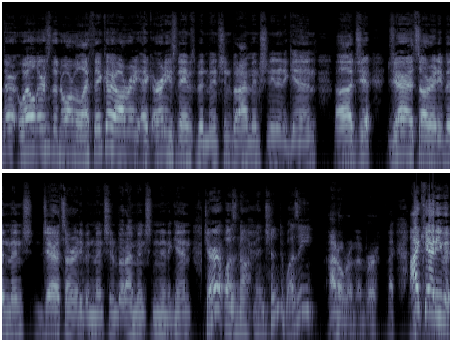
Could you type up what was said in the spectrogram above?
there. Well, there's the normal. I think I already like Ernie's name's been mentioned, but I'm mentioning it again. Uh, J- Jarrett's already been mentioned. Jarrett's already been mentioned, but I'm mentioning it again. Jarrett was not mentioned, was he? I don't remember. I, I can't even.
